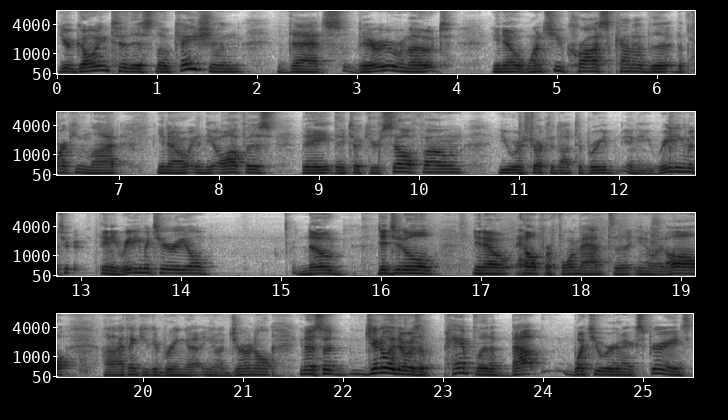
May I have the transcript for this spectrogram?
you're going to this location that's very remote. You know, once you cross kind of the, the parking lot, you know, in the office, they they took your cell phone, you were instructed not to read any reading material, any reading material, no digital, you know, help or format, to, you know, at all. Uh, I think you could bring a, you know, a journal. You know, so generally there was a pamphlet about what you were going to experience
